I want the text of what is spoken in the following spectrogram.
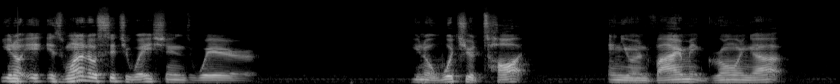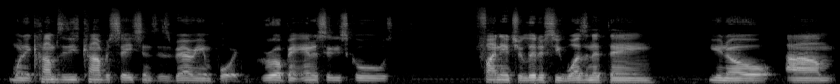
you know it, it's one of those situations where you know what you're taught and your environment growing up when it comes to these conversations is very important. Grew up in inner city schools. Financial literacy wasn't a thing you know um,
